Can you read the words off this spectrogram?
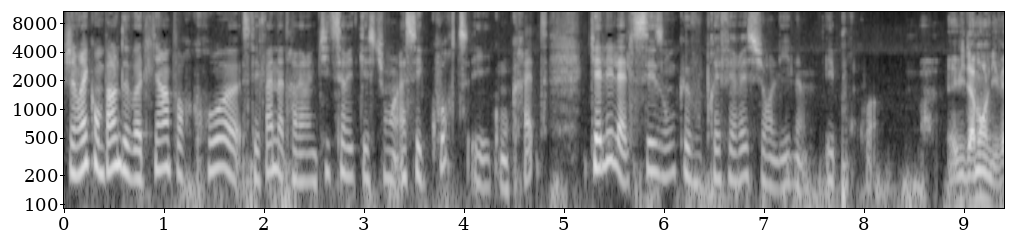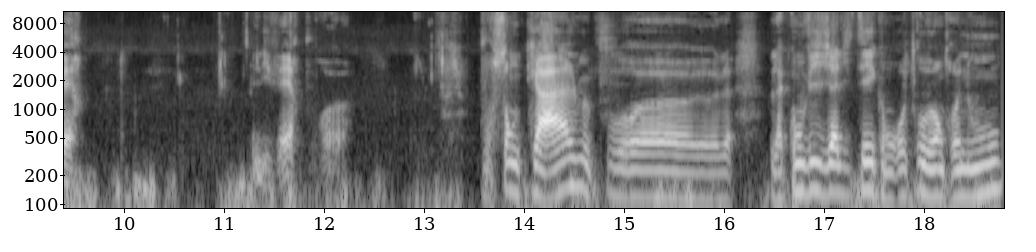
J'aimerais qu'on parle de votre lien à Porcro, euh, Stéphane, à travers une petite série de questions assez courtes et concrètes. Quelle est la saison que vous préférez sur l'île et pourquoi? Évidemment l'hiver. L'hiver pour euh, pour son calme, pour euh, la convivialité qu'on retrouve entre nous,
